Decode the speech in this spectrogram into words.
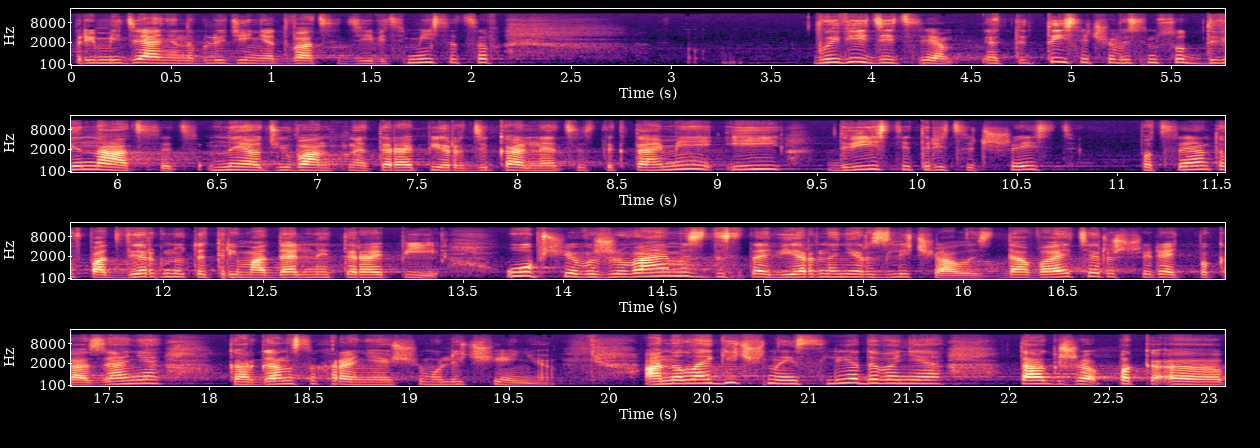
при медиане наблюдения 29 месяцев. Вы видите, это 1812 неоадъювантная терапия радикальная цистектомия и 236 пациентов подвергнуты тримодальной терапии. Общая выживаемость достоверно не различалась. Давайте расширять показания к органосохраняющему лечению. Аналогичные исследования также э,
